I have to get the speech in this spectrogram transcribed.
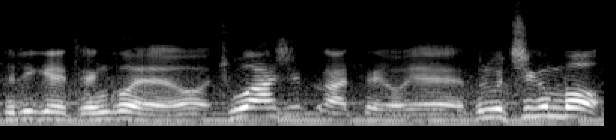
드리게 된 거예요. 좋아하실 것 같아요. 예. 그리고 지금 뭐이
